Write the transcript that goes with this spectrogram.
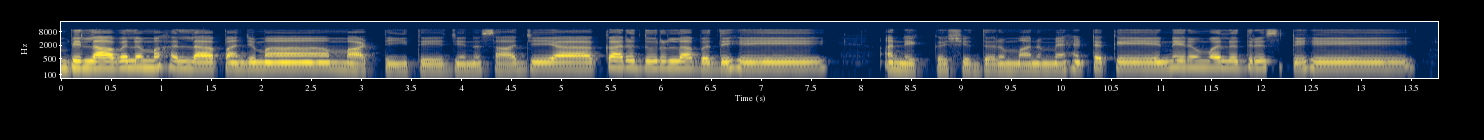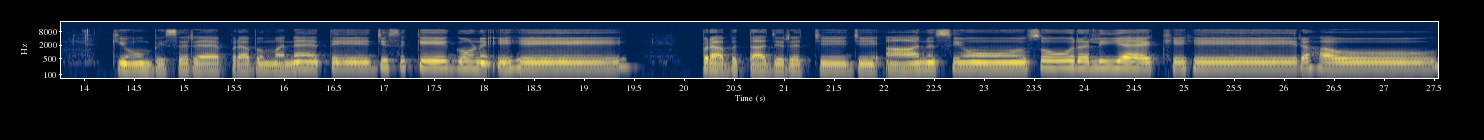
ਬਿਲਾਵਲ ਮਹੱਲਾ ਪੰਜਵਾਂ, ਮਾਟੀ ਤੇ ਜਿਨ ਸਾਜਿਆ, ਕਰ ਦੁਰਲਭ ਦੇਹ। ਅਨੇਕ ਛਿਦਰ ਮਨ ਮਹਿ ਟਕੇ ਨਿਰਮਲ ਦ੍ਰਿਸ਼ਟੇ ਕਿਉ ਬਿਸਰੈ ਪ੍ਰਭ ਮਨੈ ਤੇ, ਜਿਸ ਕੇ ਗੁਣ ਇਹ? ਪ੍ਰਭ ਤਜ ਰਚੇ ਜੇ ਆਨ ਸਿਉ ਸੋ ਰਲੀਐ ਖੇ ਰਹਾਓ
